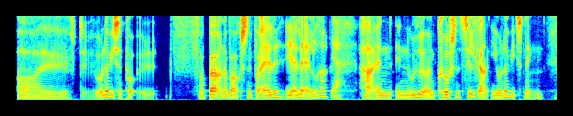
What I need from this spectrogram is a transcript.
og øh, underviser på, øh, for børn og voksne på alle, i alle aldre, Ja. har en, en udøver en coachende tilgang i undervisningen, mm.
